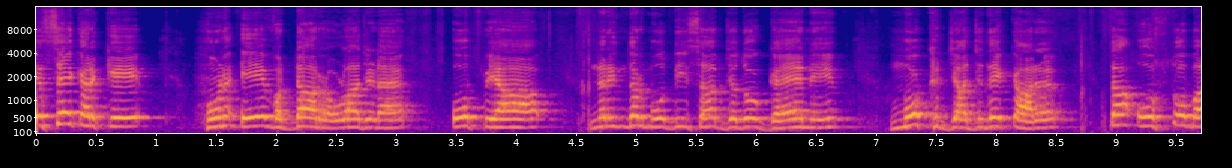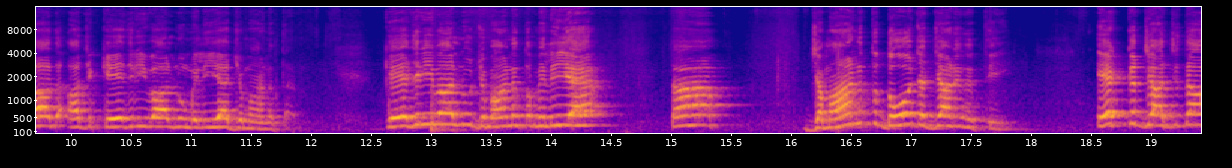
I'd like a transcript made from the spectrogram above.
ਇਸੇ ਕਰਕੇ ਹੁਣ ਇਹ ਵੱਡਾ ਰੌਲਾ ਜਿਹੜਾ ਉਹ ਪਿਆ। ਨਰਿੰਦਰ ਮੋਦੀ ਸਾਹਿਬ ਜਦੋਂ ਗਏ ਨੇ ਮੁੱਖ ਜੱਜ ਦੇ ਘਰ, ਤਾਂ ਉਸ ਤੋਂ ਬਾਅਦ ਅੱਜ ਕੇਜਰੀਵਾਲ ਨੂੰ ਮਿਲੀ ਹੈ ਜ਼ਮਾਨਤ। ਕੇਜਰੀਵਾਲ ਨੂੰ ਜ਼ਮਾਨਤ ਮਿਲੀ ਹੈ, ਤਾਂ ਜ਼ਮਾਨਤ ਦੋ ਜੱਜਾਂ ਨੇ ਦਿੱਤੀ। ਇੱਕ ਜੱਜ ਦਾ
